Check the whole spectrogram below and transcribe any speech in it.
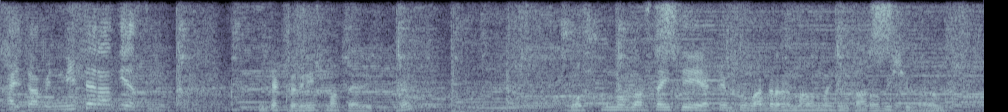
খাইতে, আমি নিতে রাজি আছি। হ্যাঁ? চাইতে মামলা কিন্তু আরও বেশি ভয়ঙ্কর।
